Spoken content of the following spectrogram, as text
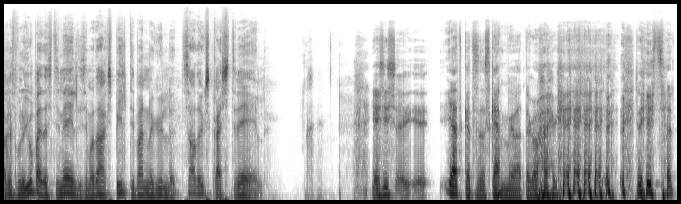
aga see mulle jubedasti meeldis ja ma tahaks pilti panna küll, et saada üks kast veel. ja siis äh, jätkad seda skämmi vaata kogu aeg. lihtsalt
